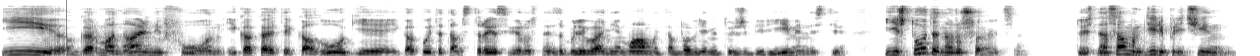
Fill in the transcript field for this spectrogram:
и гормональный фон, и какая-то экология, и какой-то там стресс, вирусное заболевание мамы там во время той же беременности, и что-то нарушается. То есть на самом деле причин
